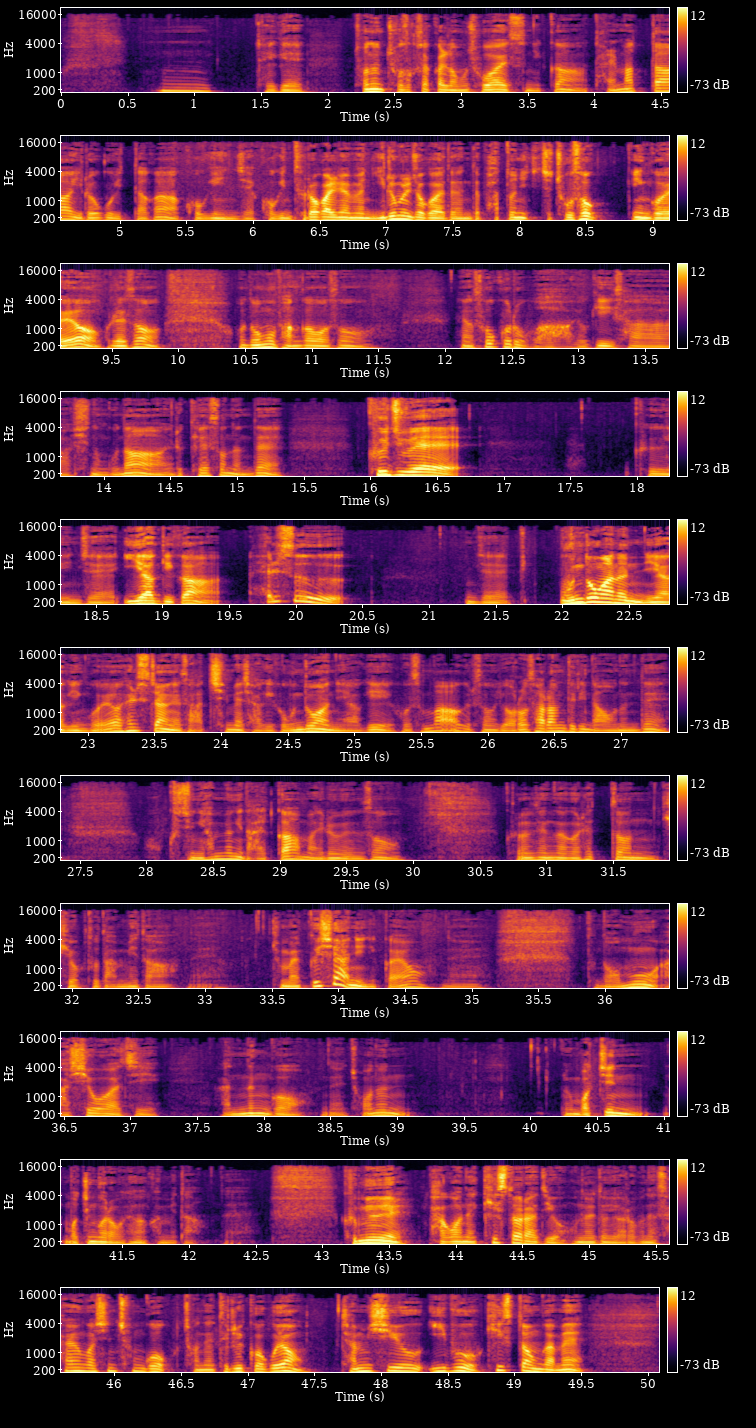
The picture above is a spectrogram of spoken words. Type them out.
음 되게 저는 조석 작가를 너무 좋아했으니까 닮았다 이러고 있다가 거기 이제 거긴 들어가려면 이름을 적어야 되는데 봤더니 진짜 조석인 거예요. 그래서 어, 너무 반가워서 그냥 속으로 와 여기 사시는구나 이렇게 했었는데 그 주에 그 이제 이야기가 헬스 이제 운동하는 이야기인 거예요. 헬스장에서 아침에 자기가 운동하는 이야기. 거기서 막 그래서 여러 사람들이 나오는데 어, 그 중에 한 명이 날까 막 이러면서 그런 생각을 했던 기억도 납니다. 네. 정말 끝이 아니니까요. 네. 또 너무 아쉬워하지 않는 거. 네. 저는 멋진 멋진 거라고 생각합니다. 네. 금요일 박원의 Kiss the Radio 오늘도 여러분의 사연과 신청곡 전해드릴 거고요. 잠시 후 2부 Kiss the 온감에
